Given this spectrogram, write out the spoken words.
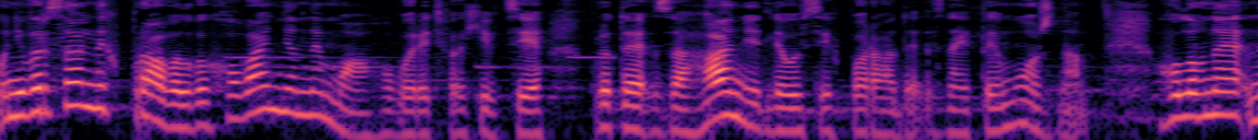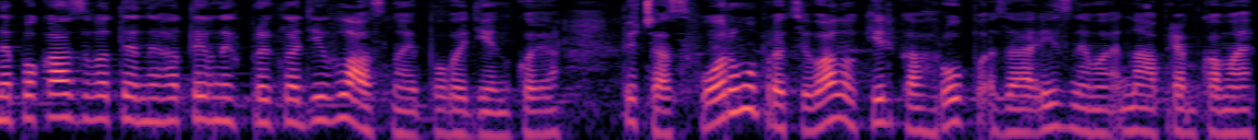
Універсальних правил виховання нема, говорять фахівці. Проте загальні для усіх поради знайти можна. Головне не показувати негативних прикладів власної поведінкою. Під час форуму працювало кілька груп за різними напрямками.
